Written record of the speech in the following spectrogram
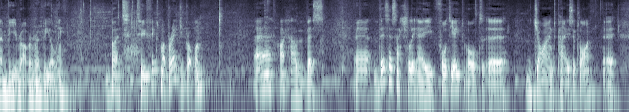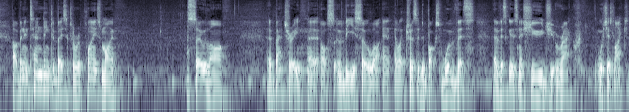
to be rather revealing. But to fix my breaker problem, uh, I have this. Uh, this is actually a 48 volt uh, giant power supply. Uh, I've been intending to basically replace my solar uh, battery, uh, or the solar electricity box with this. this goes in a huge rack which is like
